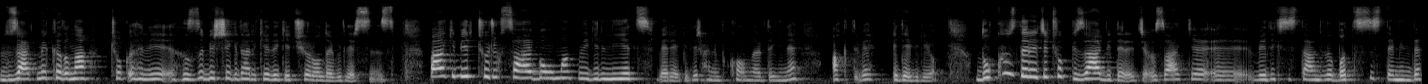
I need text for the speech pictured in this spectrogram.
Düzeltmek adına çok hani hızlı bir şekilde harekete geçiyor olabilirsiniz. Belki bir çocuk sahibi olmakla ilgili niyet verebilir. Hani bu konuları da yine aktive edebiliyor. 9 derece çok güzel bir derece. Özellikle e, Vedik sistemde ve Batı sisteminde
